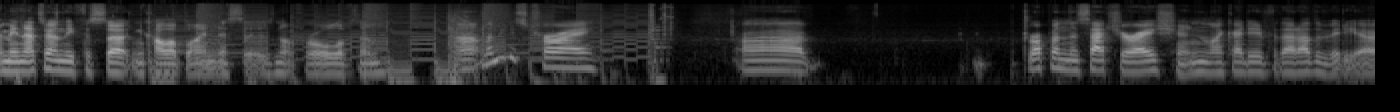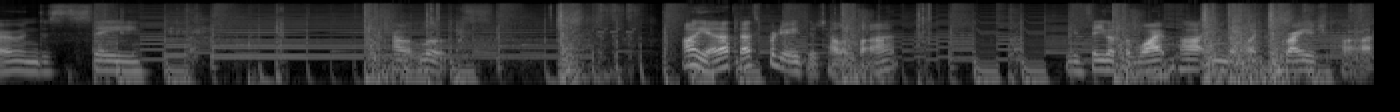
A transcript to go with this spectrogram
I mean that's only for certain color blindnesses, not for all of them. Uh, let me just try uh, dropping the saturation like I did for that other video and just see how it looks. Oh yeah, that, that's pretty easy to tell apart. You can see you got the white part and you got like the greyish part,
